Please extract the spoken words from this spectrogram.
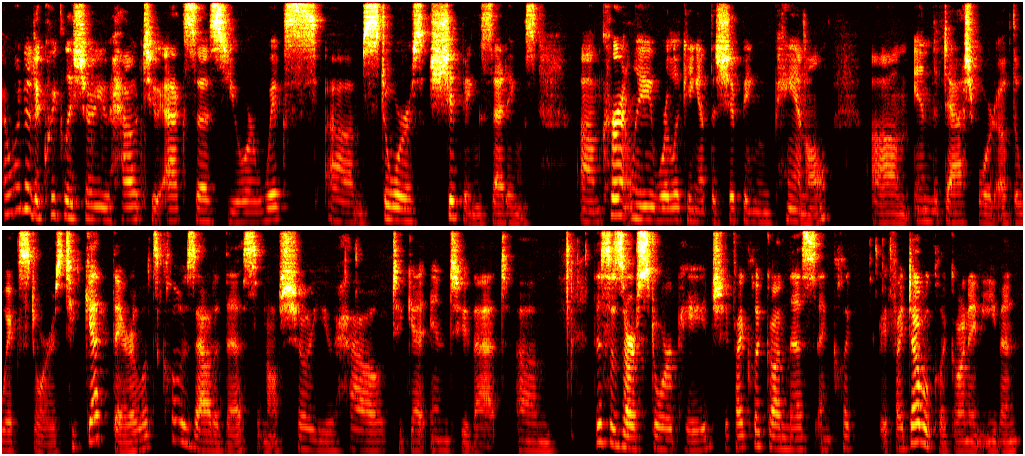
I wanted to quickly show you how to access your Wix um, store's shipping settings. Um, currently, we're looking at the shipping panel um, in the dashboard of the Wix stores. To get there, let's close out of this and I'll show you how to get into that. Um, this is our store page. If I click on this and click, if I double click on it even,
